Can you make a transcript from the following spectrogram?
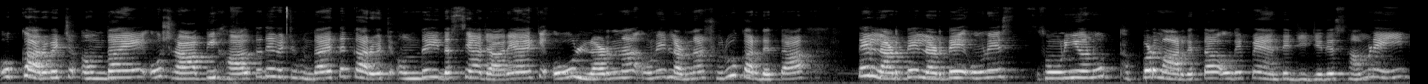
ਉਹ ਘਰ ਵਿੱਚ ਆਉਂਦਾ ਏ। ਉਹ ਸ਼ਰਾਬ ਦੀ ਹਾਲਤ ਦੇ ਵਿੱਚ ਹੁੰਦਾ ਹੈ ਤੇ ਘਰ ਵਿੱਚ ਆਉਂਦੇ ਹੀ ਦੱਸਿਆ ਜਾ ਰਿਹਾ ਹੈ ਕਿ ਉਹ ਲੜਨਾ, ਉਹਨੇ ਲੜਨਾ ਸ਼ੁਰੂ ਕਰ ਦਿੱਤਾ ਤੇ ਲੜਦੇ ਲੜਦੇ ਉਹਨੇ ਸੋਨੀਆ ਨੂੰ ਥੱਪੜ ਮਾਰ ਦਿੱਤਾ ਉਹਦੇ ਭੈਣ ਤੇ ਜੀਜੇ ਦੇ ਸਾਹਮਣੇ ਹੀ।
